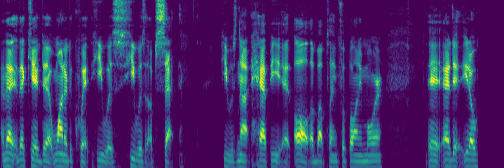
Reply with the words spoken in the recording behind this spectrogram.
And that that kid uh, wanted to quit. He was he was upset. He was not happy at all about playing football anymore. And, and you know,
